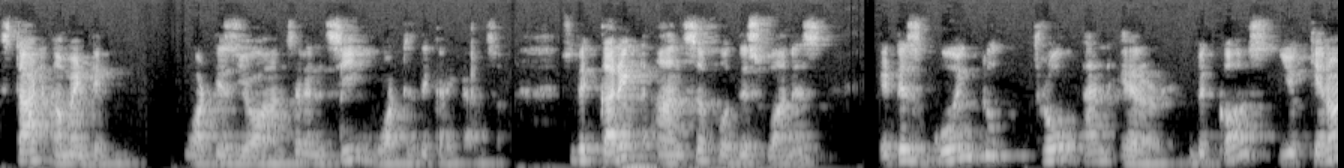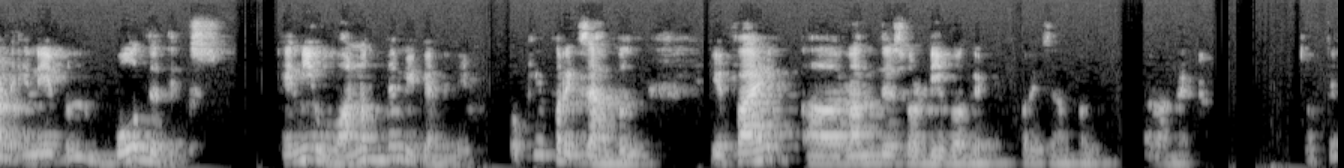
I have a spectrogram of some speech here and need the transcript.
Start commenting what is your answer and see what is the correct answer. So the correct answer for this one is it is going to throw an error because you cannot enable both the things. Any one of them you can enable. Okay, for example, if I uh, run this or debug it, for example, run it. Okay,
